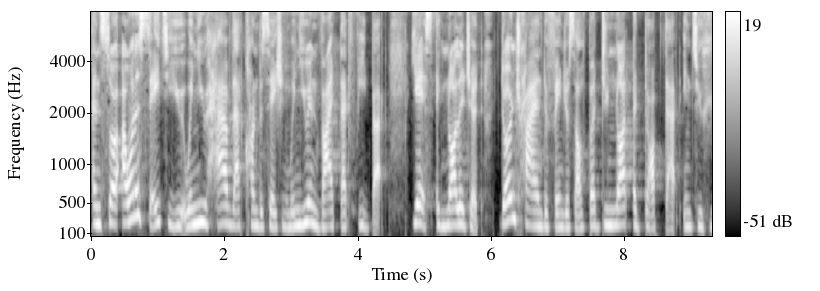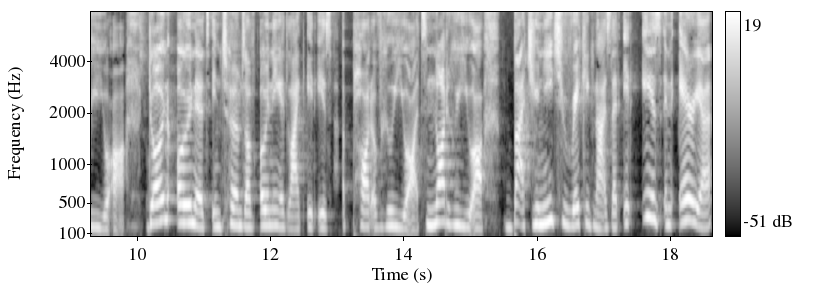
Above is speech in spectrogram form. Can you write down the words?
And so I want to say to you, when you have that conversation, when you invite that feedback, yes, acknowledge it. Don't try and defend yourself, but do not adopt that into who you are. Don't own it in terms of owning it like it is a part of who you are. It's not who you are, but you need to recognize that it is an area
